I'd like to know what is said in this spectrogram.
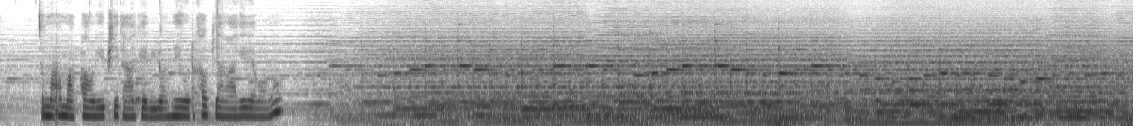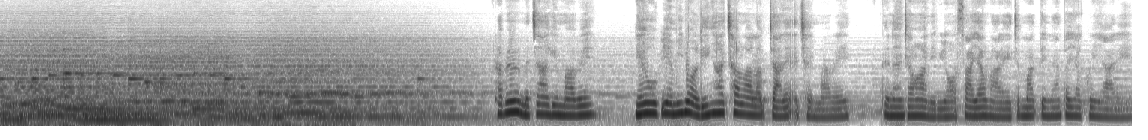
ကျမအမှဖောင်လေးဖြည့်ထားခဲ့ပြီးတော့နေကိုတစ်ခေါက်ပြန်လာခဲ့တယ်ပေါ့နော် မဲ့မကြခင်မှာပဲငယ်ကိုပြန်ပြီးတော့၄၅6လလောက်ကြာတဲ့အချိန်မှာပဲတင်နန်းကျောင်းကနေပြီးတော့စာရောက်လာတယ်ကျမတင်နန်းတက်ရောက်ခွင့်ရတယ်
